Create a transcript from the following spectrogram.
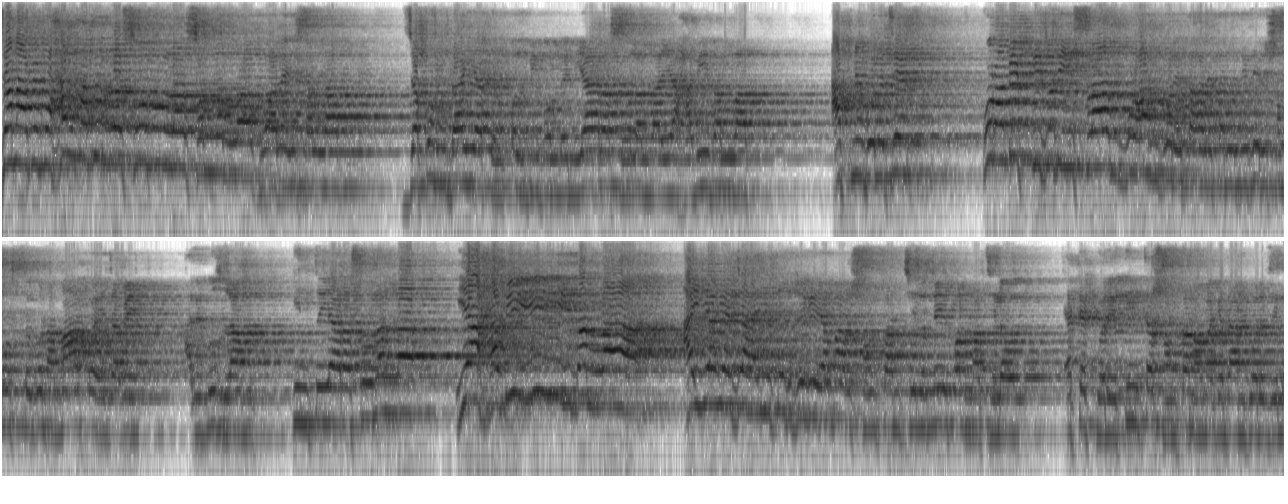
জনাবে মোহাম্মদুর রাসূলুল্লাহ সাল্লাল্লাহু আলাইহি সাল্লাম, যখন দাইয়াতুল কলবি বললেন, ইয়া রাসূলুল্লাহ, ইয়া হাবিব আল্লাহ আপনি বলেছেন, কোন ব্যক্তি যদি ইসলাম গ্রহণ করে, তাহলে তার অতীতের সমস্ত গুনাহ মাফ হয়ে যাবে। আমি বুঝলাম, কিন্তু ইয়া রাসূলুল্লাহ, ইয়া হাবিবাল্লাহ, আইয়ামে জাহিলিয়াতের যুগে আমার সন্তান ছিল, মেয়ে কন্যা ছিল। এক এক করে তিনটা সন্তান আমাকে দান করেছিল।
